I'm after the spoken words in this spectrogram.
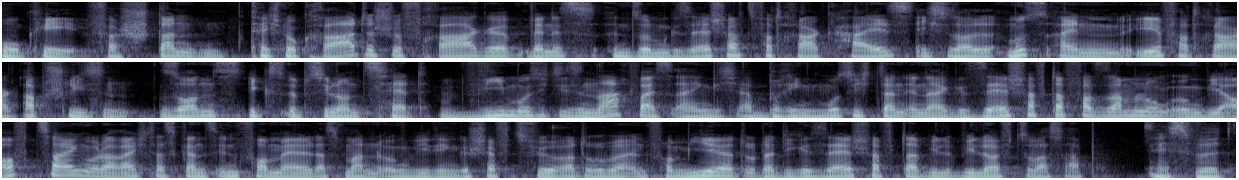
Okay, verstanden. Technokratische Frage, wenn es in so einem Gesellschaftsvertrag heißt, ich soll, muss einen Ehevertrag abschließen, sonst XYZ. Wie muss ich diesen Nachweis eigentlich erbringen? Muss ich dann in einer Gesellschafterversammlung irgendwie aufzeigen oder reicht das ganz informell, dass man irgendwie den Geschäftsführer darüber informiert oder die Gesellschafter? Wie, wie läuft sowas ab? Es wird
